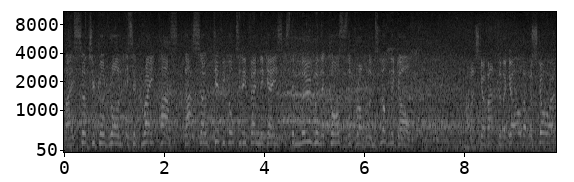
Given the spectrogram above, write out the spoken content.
Well, it's such a good run. It's a great pass. That's so difficult to defend against. It's the movement that causes the problems. Lovely goal. Let's go back to the goal that was scored.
